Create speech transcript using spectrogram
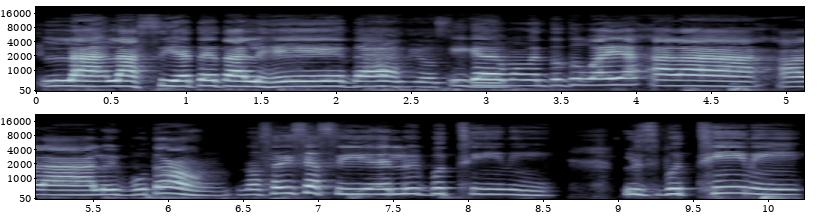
la, las siete tarjetas, Ay, Dios y que de momento tú vayas a la, a la Louis Vuitton, no se dice así, es Louis Vuittini, Louis Vuittini,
